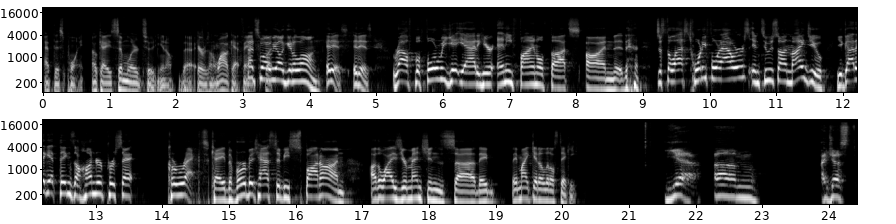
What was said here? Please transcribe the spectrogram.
at this point. Okay, similar to you know the Arizona Wildcat fans. That's why we all get along. it is. It is. Ralph, before we get you out of here, any final thoughts on just the last 24 hours in Tucson? Mind you, you got to get things 100% correct. Okay. The verbiage has to be spot on. Otherwise, your mentions, uh, they, they might get a little sticky. Yeah. Um I just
